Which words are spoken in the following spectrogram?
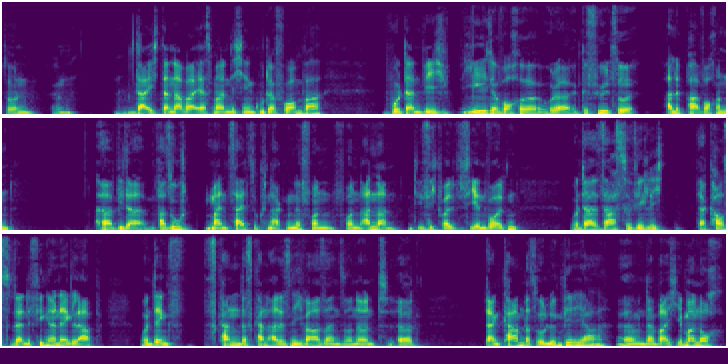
So, und, ähm, da ich dann aber erstmal nicht in guter Form war, wurde dann wie ich jede Woche oder gefühlt so alle paar Wochen äh, wieder versucht, meine Zeit zu knacken ne? von, von anderen, die sich qualifizieren wollten. Und da sahst du wirklich, da kaust du deine Fingernägel ab und denkst, das kann, das kann alles nicht wahr sein. So, ne? Und äh, dann kam das Olympiajahr, ähm, dann war ich immer noch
